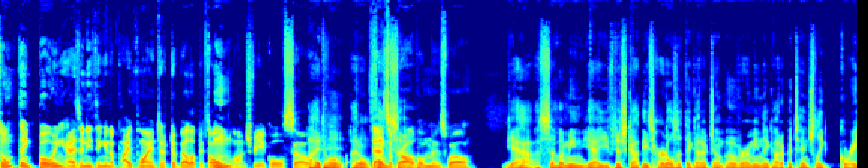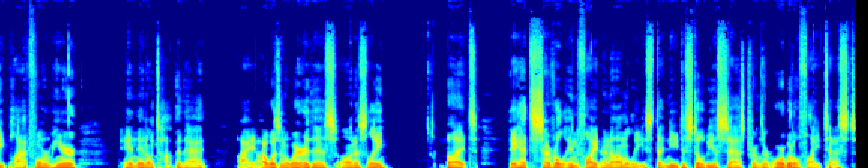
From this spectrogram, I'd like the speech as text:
don't think Boeing has anything in the pipeline to develop its own launch vehicle. So I don't, I don't. That's a so. problem as well. Yeah. So I mean, yeah, you've just got these hurdles that they got to jump over. I mean, they got a potentially great platform here, and then on top of that, I I wasn't aware of this honestly, but they had several in flight anomalies that need to still be assessed from their orbital flight test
